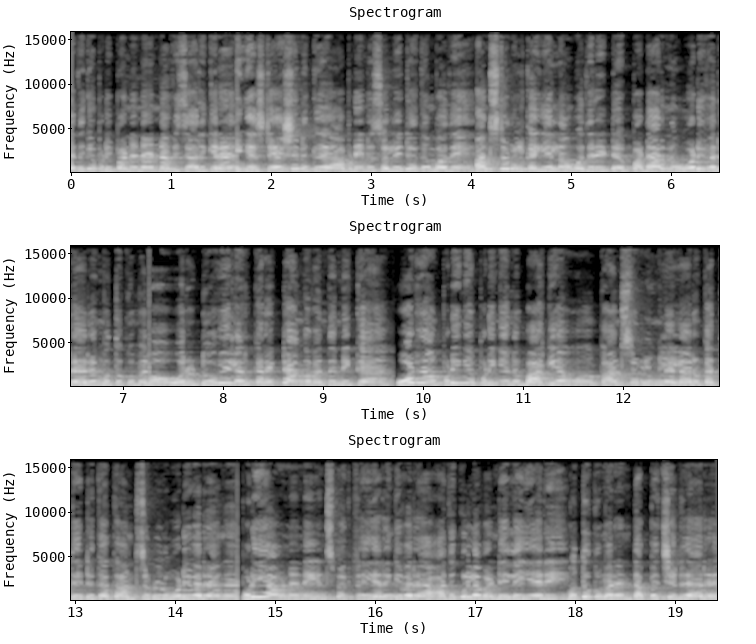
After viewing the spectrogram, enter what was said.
எதுக்கு இப்படி பண்ணினான்னு நான் விசாரிக்கிறேன். நீங்க ஸ்டேஷனுக்கு அப்படின்னு சொல்லிட்டு இருக்கும் போதே கான்ஸ்டபிள் கையெல்லாம் உதறிட்டு படார்னு ஓடி வர்றாரு முத்துக்குமார். இப்போ ஒரு டூ வீலர் கரெக்டா அங்க வந்து நிக்க ஓடுறான் புடிங்க புடிங்கன்னு பாக்யாவும் கான்ஸ்டபிள்களை எல்லாரும் கத்திட்டு இருக்க கான்ஸ்டபிள் ஓடி வர்றாங்க. புடிய அவனு இன்ஸ்பெக்டர் இறங்கி வர அதுக்குள்ள வண்டியில ஏறி முத்துக்குமரன் தப்பிச்சிடுறாரு.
